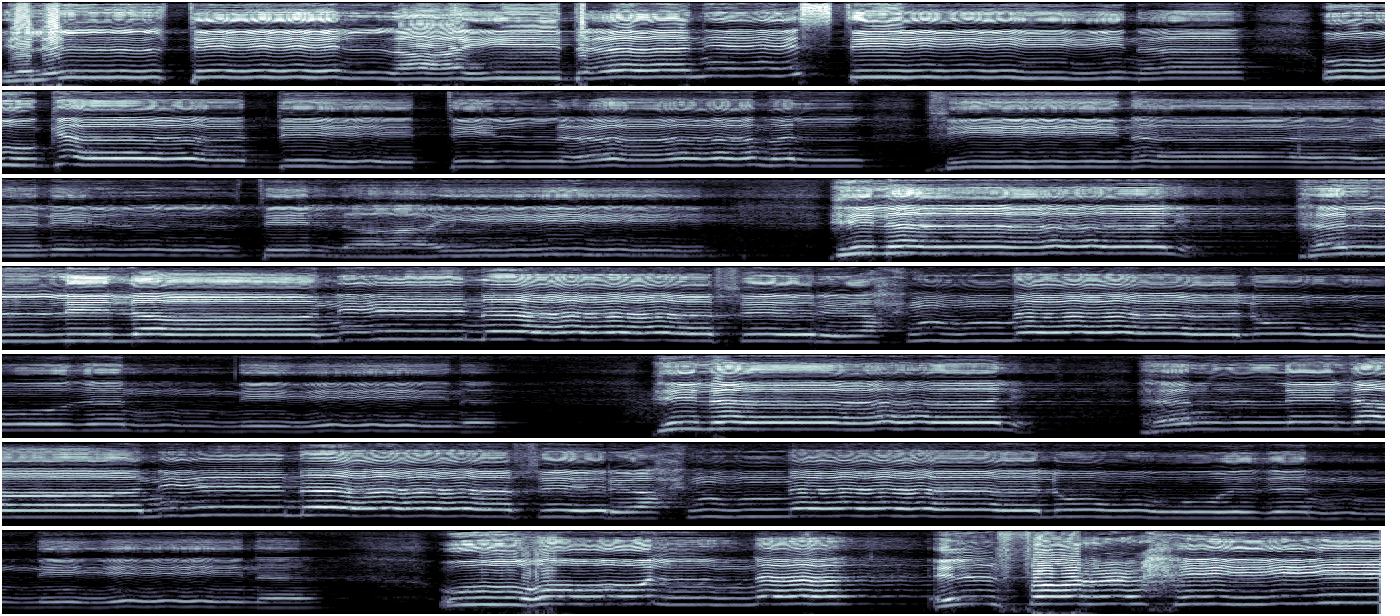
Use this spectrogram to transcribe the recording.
يا ليلة العيد أنستينا وجددت الأمل فينا. يا ليلة العيد هلالي هلل عنينا هلالي هلل عنينا فرحنا له غنينا وقلنا الفرح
